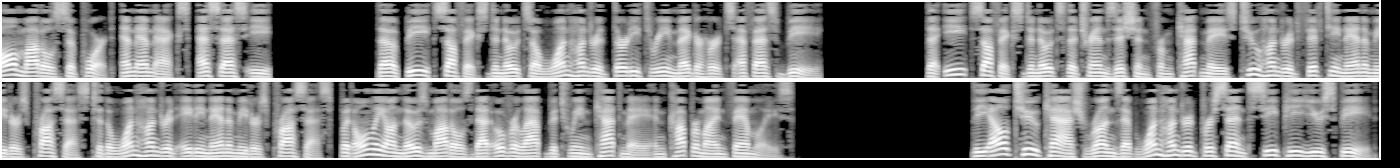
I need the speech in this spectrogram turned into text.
All models support MMX, SSE The B suffix denotes a 133 MHz FSB the E suffix denotes the transition from Katmai's 250 nanometers process to the 180 nanometers process, but only on those models that overlap between Katmai and Coppermine families. The L2 cache runs at 100% CPU speed.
